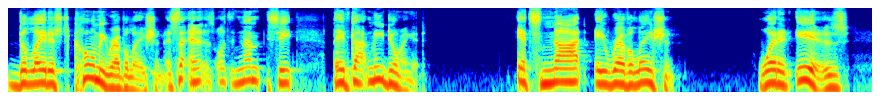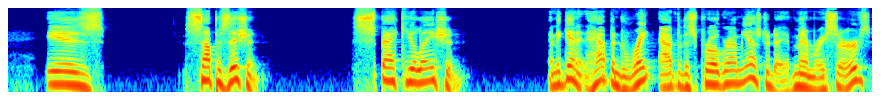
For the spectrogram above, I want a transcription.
the latest Comey revelation. It's, and it's, none, see, they've got me doing it. It's not a revelation. What it is, is supposition, speculation. And again, it happened right after this program yesterday, if memory serves.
